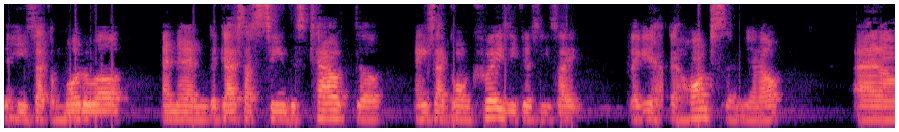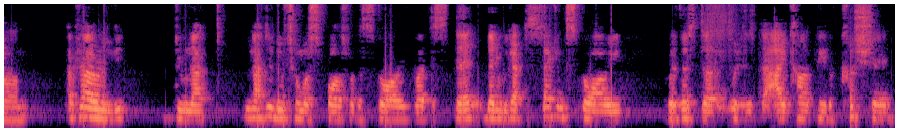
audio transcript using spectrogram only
that he's like a murderer, and then the guy starts seeing this character, and he's like going crazy because he's like, like it, it, haunts him, you know. And um, I'm trying to do not not to do too much spoilers for the story, but this, then, then we got the second story, with this the which is the icon Peter Cushing.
